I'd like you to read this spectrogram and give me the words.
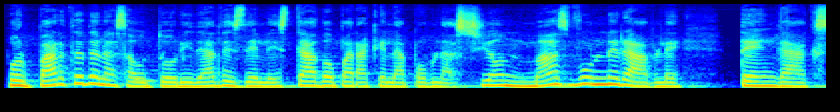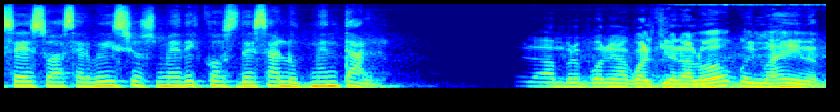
por parte de las autoridades del Estado para que la población más vulnerable tenga acceso a servicios médicos de salud mental. El hambre pone a cualquiera loco, imagínate.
